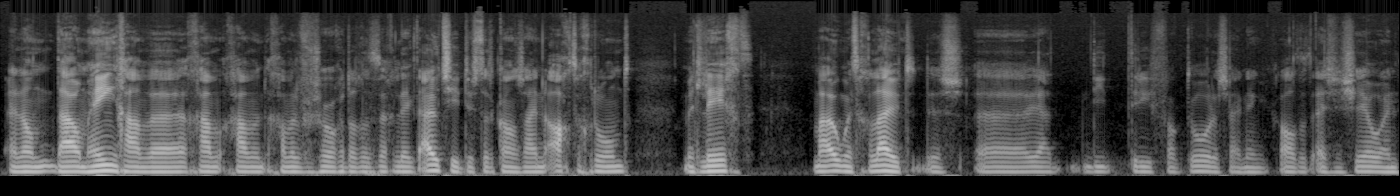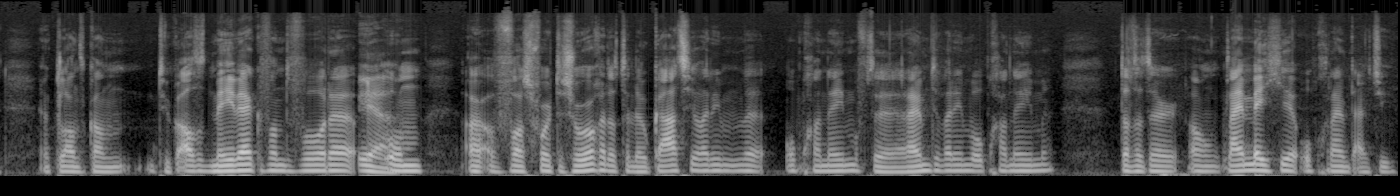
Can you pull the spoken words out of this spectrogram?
En dan daaromheen gaan we, gaan, gaan, we, gaan we ervoor zorgen dat het er gelikt uitziet. Dus dat kan zijn de achtergrond met licht, maar ook met geluid. Dus eh, ja, die drie factoren zijn denk ik altijd essentieel. En een klant kan natuurlijk altijd meewerken van tevoren Ja. om er alvast voor te zorgen dat de locatie waarin we op gaan nemen, of de ruimte waarin we op gaan nemen, dat het er al een klein beetje opgeruimd uitziet.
